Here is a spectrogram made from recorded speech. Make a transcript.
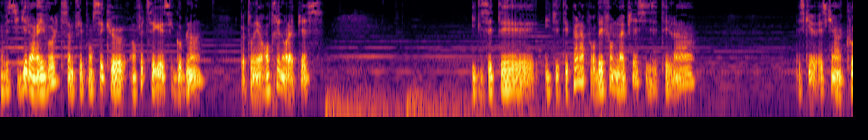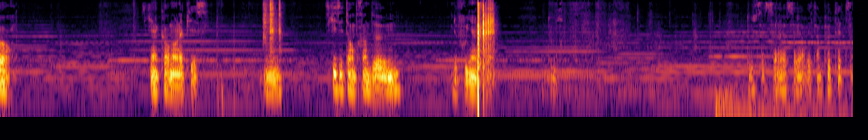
Investiguer la révolte, ça me fait penser que, en fait, ces, ces gobelins, quand on est rentré dans la pièce, ils étaient, ils étaient pas là pour défendre la pièce, ils étaient là. Est-ce qu'il y, est qu'il y, a un corps? Est-ce qu'il y a un corps dans la pièce? Hmm. Est-ce qu'ils étaient en train de, de fouiller un corps? Tout ça, ça, ça a l'air d'être un peu tête ça.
